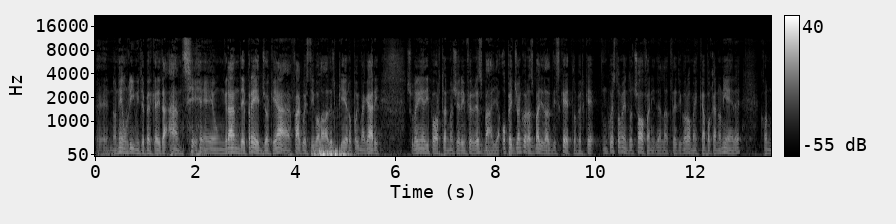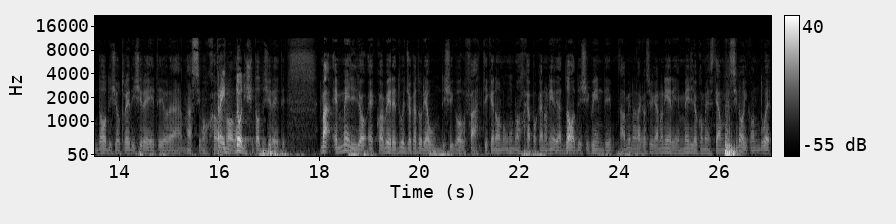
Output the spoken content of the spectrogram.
eh, non è un limite per carità, anzi è un grande pregio che ha, fa questi gol alla Del Piero, poi magari sulla linea di porta il nocere inferiore sbaglia, o peggio ancora sbaglia dal dischetto, perché in questo momento Ciofani dell'Atletico Roma è capocannoniere con 12 o 13 reti, ora Massimo controlla 12. 12 reti ma è meglio ecco, avere due giocatori a 11 gol fatti che non uno capocannoniere a 12, quindi almeno nella classifica cannonieri è meglio come stiamo messi noi con due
